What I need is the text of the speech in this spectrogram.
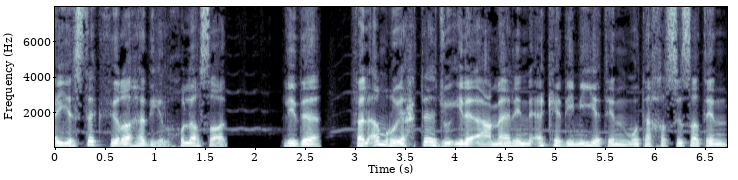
أن يستكثر هذه الخلاصات، لذا فالأمر يحتاج إلى أعمال أكاديمية متخصصة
